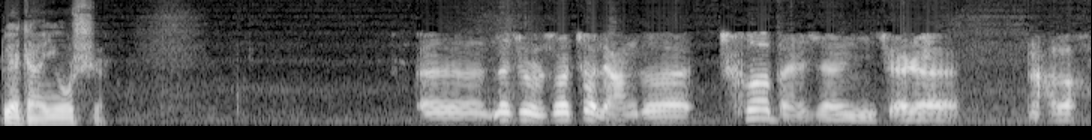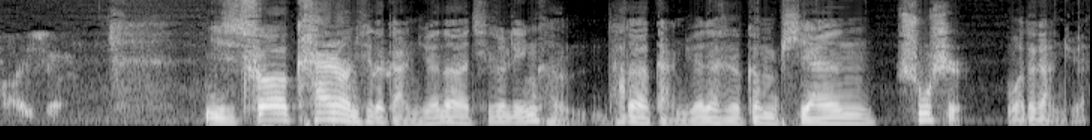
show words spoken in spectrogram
略占优势。呃，那就是说这两个车本身，你觉着哪个好一些？你说开上去的感觉呢？其实林肯它的感觉呢是更偏舒适，我的感觉。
